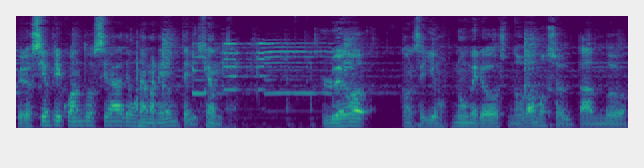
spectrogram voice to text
pero siempre y cuando sea de una manera inteligente. Luego conseguimos números, nos vamos soltando,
